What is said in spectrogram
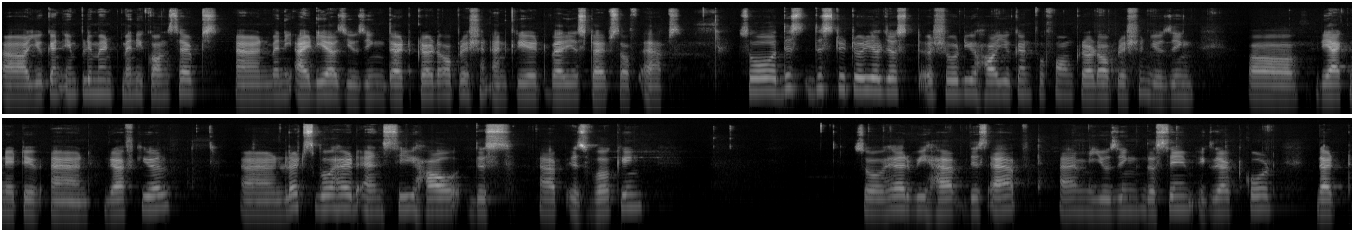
Uh, you can implement many concepts and many ideas using that CRUD operation and create various types of apps. So this this tutorial just uh, showed you how you can perform CRUD operation using uh, React Native and GraphQL. And let's go ahead and see how this app is working. So here we have this app. I'm using the same exact code that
